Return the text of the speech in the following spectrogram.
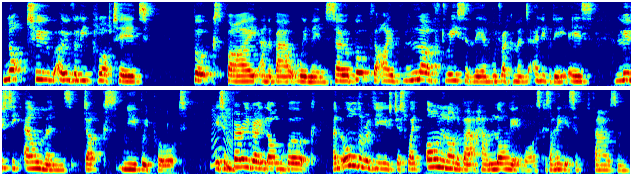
not too overly plotted books by and about women. So, a book that I've loved recently and would recommend to anybody is Lucy Ellmann's Ducks Newburyport. It's a very, very long book, and all the reviews just went on and on about how long it was because I think it's a thousand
